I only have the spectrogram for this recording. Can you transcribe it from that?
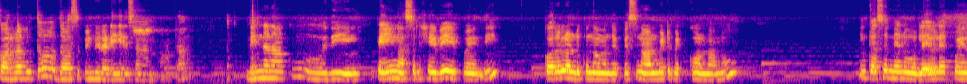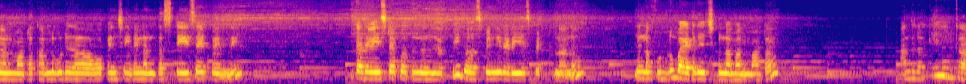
కొర్రలతో దోసపిండి రెడీ చేశాను అనమాట నిన్న నాకు ఇది పెయిన్ అసలు హెవీ అయిపోయింది. కొర్రలు వండుకుందామని చెప్పేసి నానబెట్టి పెట్టుకున్నాను. ఇంకా అసలు నేను లేవలేకపోయాను అనమాట కళ్ళు కూడా ఓపెన్ చేయలేనంత స్టేజ్ అయిపోయింది. ఇంకా అది వేస్ట్ అయిపోతుందని చెప్పి దోసపిండి రెడీ చేసి పెట్టుకున్నాను. నిన్న ఫుడ్ బయట తెచ్చుకున్నాం అనమాట అందులోకి ఇంకా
